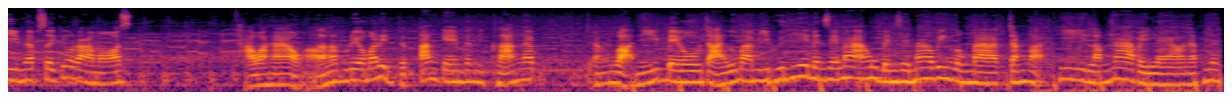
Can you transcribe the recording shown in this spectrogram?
ทีมครับเซอร์กิโอรามอสคาวาฮาวเอาละครับ เรียลมาริดจะตั้งเกมกันอีกครั้งครับ จังหวะนี้เบลจ่ายลูกมามีพื้นที่ให้เบนเซม่าเอ้าเบนเซม่าวิ่งลงมา จังหวะที่ล้ำหน้าไปแล้วนะเพื่อน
